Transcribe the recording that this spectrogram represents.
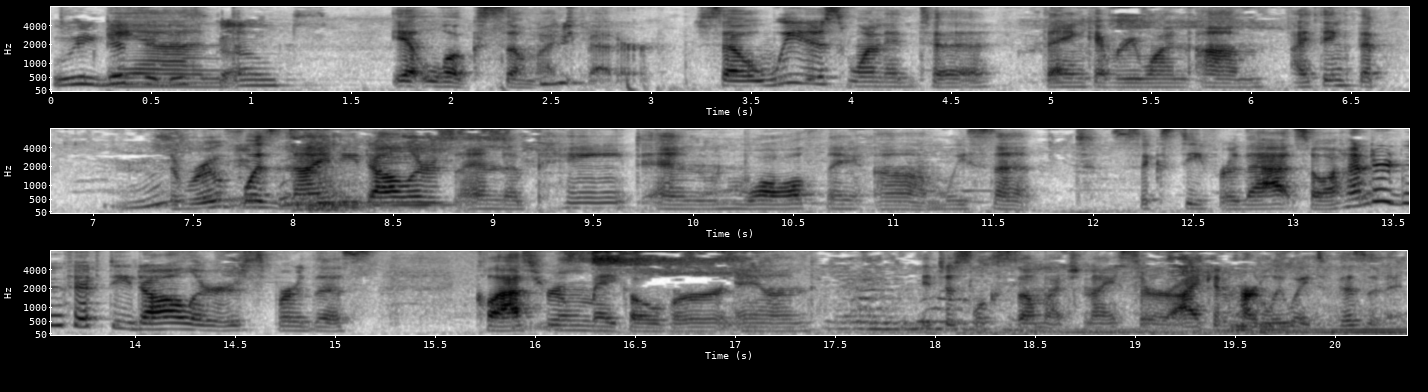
We'll get and- desk out. It looks so much better. So we just wanted to thank everyone. Um, I think the the roof was ninety dollars, and the paint and wall thing um, we sent sixty for that. So one hundred and fifty dollars for this classroom makeover, and it just looks so much nicer. I can hardly wait to visit it.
